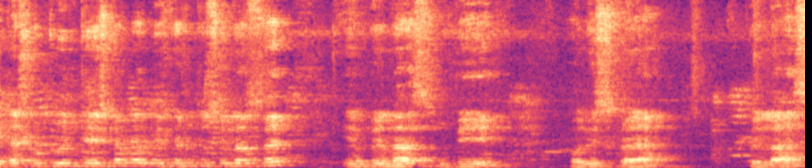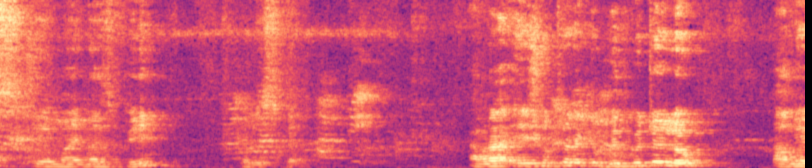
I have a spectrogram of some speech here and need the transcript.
এটা টোয়েন্টি স্কোয়ার বি স্কোয়ার সূত্র ছিল হচ্ছে A plus B whole square plus A minus B whole square আমরা এই সূত্রের একটু বিদ্যুৎ লোক আমি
